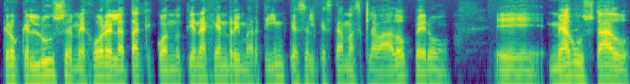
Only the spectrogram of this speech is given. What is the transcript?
creo que luce mejor el ataque cuando tiene a Henry Martín, que es el que está más clavado, pero eh, me ha gustado.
